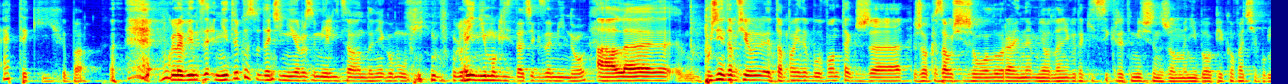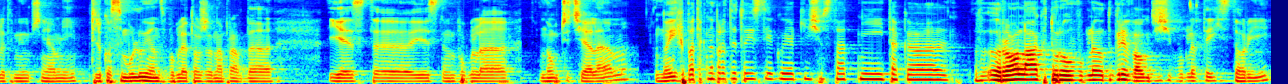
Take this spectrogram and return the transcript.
etyki chyba. W ogóle więc nie tylko studenci nie rozumieli, co on do niego mówi, w ogóle i nie mogli zdać egzaminu, ale później tam się, tam pamiętam był wątek, że, że okazało się, że Wolverine miał dla niego taki secret mission, że on ma niby opiekować się w ogóle tymi uczniami, tylko symulując w ogóle to, że naprawdę jest, e, jestem w ogóle nauczycielem. No i chyba tak naprawdę to jest jego jakiś ostatni taka rola, którą w ogóle odgrywał dziś w ogóle w tej historii.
